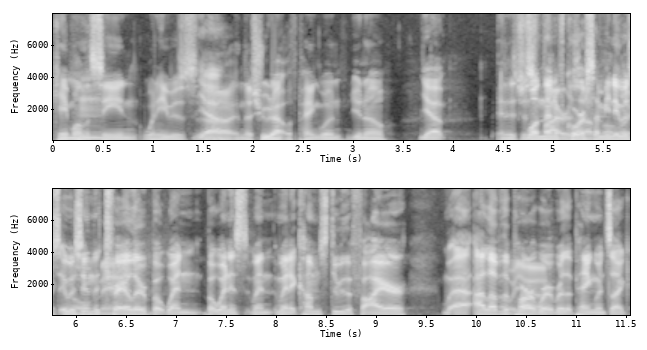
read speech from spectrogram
came on the Hmm. scene when he was Yeah. uh, in the shootout with Penguin, you know, Yep. and it's just well, and then of course, I mean, it was like, it was oh, in the man. trailer, but when but when it's when when it comes through the fire, I love the Oh, part yeah. where, where the penguin's like,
